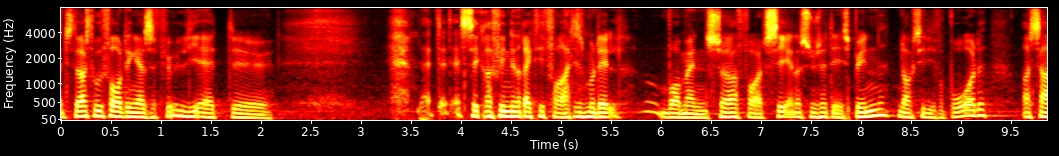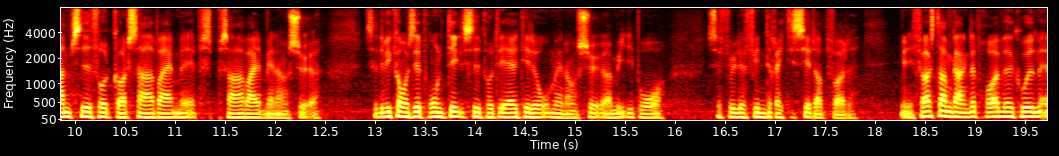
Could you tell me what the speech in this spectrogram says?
Den største udfordring er selvfølgelig at, øh, at, at, at sikre at finde den rigtige forretningsmodel, hvor man sørger for, at seerne synes, at det er spændende nok til, at de forbruger det, og samtidig få et godt samarbejde med, samarbejde med annoncører. Så det vi kommer til at bruge en del tid på, det er dialog med annoncører og mediebrugere. Selvfølgelig at finde det rigtige setup for det. Men i første omgang, der prøver vi at gå ud med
